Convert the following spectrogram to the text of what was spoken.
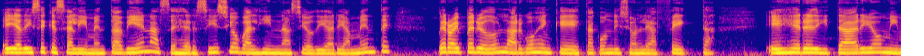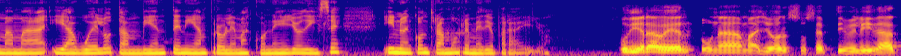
Ella dice que se alimenta bien, hace ejercicio, va al gimnasio diariamente, pero hay periodos largos en que esta condición le afecta. Es hereditario, mi mamá y abuelo también tenían problemas con ello, dice, y no encontramos remedio para ello pudiera haber una mayor susceptibilidad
